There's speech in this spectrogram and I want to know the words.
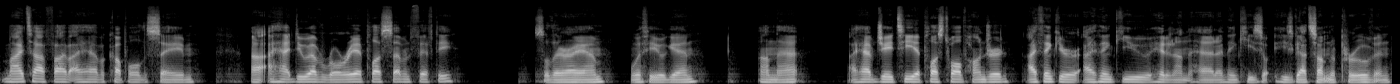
my top five, I have a couple of the same. Uh, I do have Rory at plus seven fifty, so there I am with you again on that. I have JT at plus twelve hundred. I think you're. I think you hit it on the head. I think he's he's got something to prove, and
